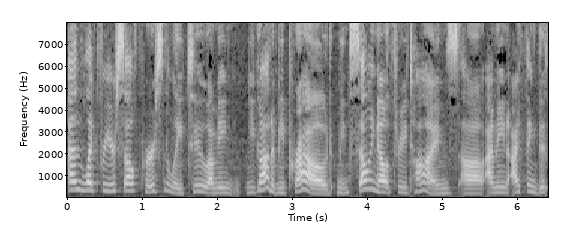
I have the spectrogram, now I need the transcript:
And like for yourself personally too, I mean, you got to be proud. I mean, selling out three times. Uh, I mean, I think this,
